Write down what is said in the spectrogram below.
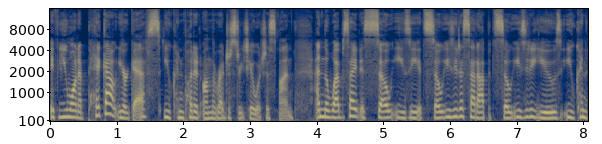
If you want to pick out your gifts, you can put it on the registry too, which is fun. And the website is so easy. It's so easy to set up. It's so easy to use. You can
